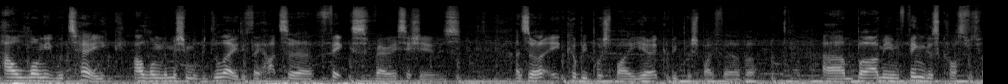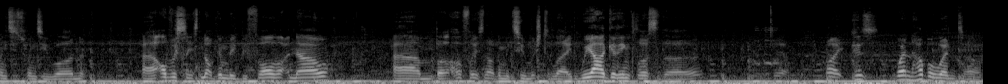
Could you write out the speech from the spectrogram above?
how long it would take, how long the mission would be delayed if they had to fix various issues. And so it could be pushed by a year, it could be pushed by further. Um, but I mean, fingers crossed for 2021. Uh, obviously, it's not going to be before that now, um, but hopefully, it's not going to be too much delayed. We are getting closer though. Yeah. Right, because when Hubble went up,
